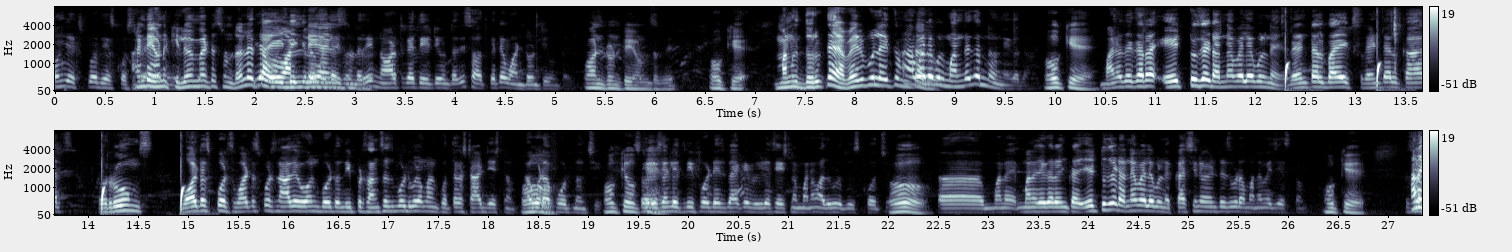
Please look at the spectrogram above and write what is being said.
ఓన్గా ఎక్స్ప్లోర్ చేసుకోవచ్చు. అంటే ఏమైనా కిలోమీటర్స్ ఉండాలి ఉంటుంది. నార్త్కి అయితే ఎయిటీ ఉంటుంది సౌత్ అయితే వన్ ట్వంటీ ఉంటుంది. వన్ ట్వంటీ ఉంటుంది. ఓకే. మనకు దొరికితే అవైలబుల్ అయితే అవైలబుల్ మన దగ్గరనే ఉన్నాయి కదా. ఓకే. మన దగ్గర ఏ టు జెడ్ అన్ని అవైలబుల్ ఉన్నాయి. Rental bikes rental cars rooms water sports water sports నాదే ఓన్ బోట్ ఉంది. ఇప్పుడు సన్సెట్ బోట్ కూడా మనం కొత్తగా స్టార్ట్ చేసినాం పగోడా ఫోర్ట్ నుంచి. Recently three four days back video చేసినాం మనం అది కూడా చూసుకోవచ్చు. మన మన దగ్గర ఇంకా ఏ టు జెడ్ అన్ని అవైలబుల్ ఉన్నాయి. కసినో ఎంట్రీస్ కూడా మనమే చేస్తాం. ఓకే. అలా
